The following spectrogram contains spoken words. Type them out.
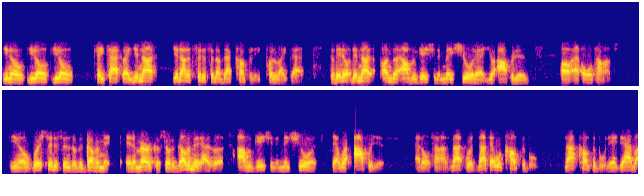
You know. You don't. You don't pay tax. Like you're not. You're not a citizen of that company. Put it like that. So they don't. They're not under obligation to make sure that you're operative uh, at all times. You know, we're citizens of the government in America, so the government has a obligation to make sure that we're operative at all times. Not with, not that we're comfortable, not comfortable. They they have an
